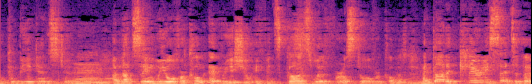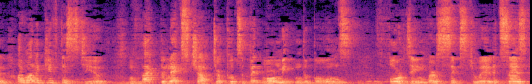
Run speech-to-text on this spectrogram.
who can be against you? Hmm. I'm not saying we overcome every issue if it's God's will for us to overcome it. Hmm. And God had clearly said to them, I want to give this to you. In fact, the next chapter puts a bit more meat in the bones. 14, verse 6 to 8. It says,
